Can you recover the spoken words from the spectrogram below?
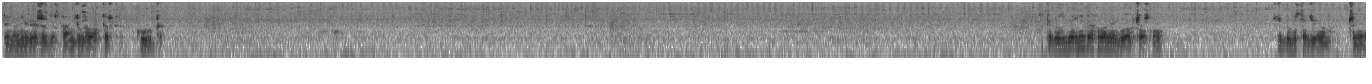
Ty, no nie wierzę, dostałem dużą apteczkę. Kurde. Tego zbiornika chyba nie było wcześniej. Czy go wysadziłem, czy nie?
